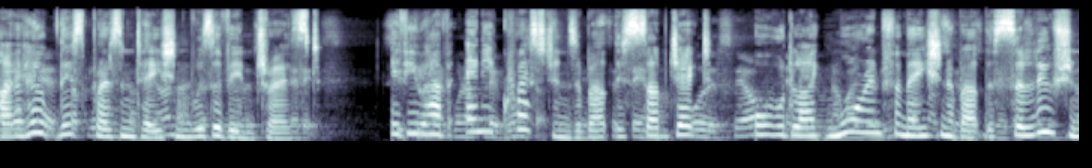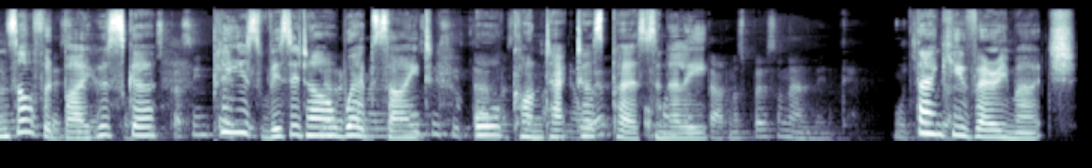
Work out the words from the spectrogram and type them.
I hope this presentation was of interest. If you have any questions about this subject or would like more information about the solutions offered by HUESKER, please visit our website or contact us personally. Thank you very much.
